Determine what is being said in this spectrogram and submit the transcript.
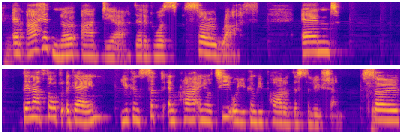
Mm. And I had no idea that it was so rough. And then I thought again, you can sit and cry in your tea or you can be part of the solution. So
